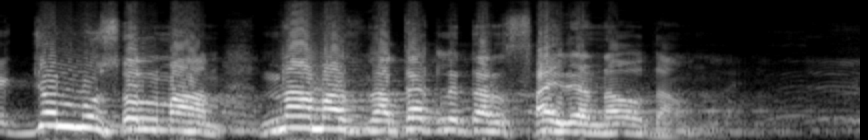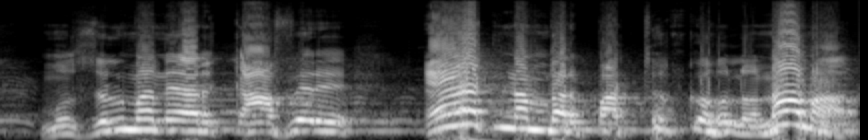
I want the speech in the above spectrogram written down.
একজন মুসলমান নামাজ না থাকলে তার সাইরা নাও দাম নাই। মুসলমানে আর কাফের এক নাম্বার পার্থক্য হলো নামাজ।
